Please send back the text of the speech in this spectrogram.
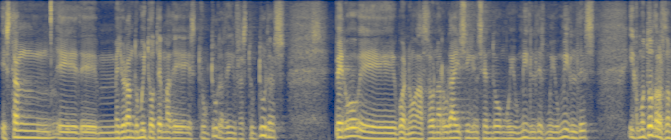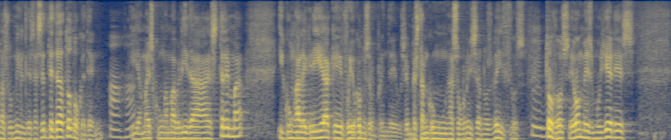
están eh, de, mellorando moito o tema de estructuras, de infraestructuras, pero, eh, bueno, as zonas rurais siguen sendo moi humildes, moi humildes, E como todas as zonas humildes, a xente te dá todo o que ten. Uh -huh. E ademais cunha amabilidade extrema e cunha alegría que foi o que me sorprendeu. Sempre están con unha sonrisa nos beizos, uh -huh. todos, e homes, mulleres,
